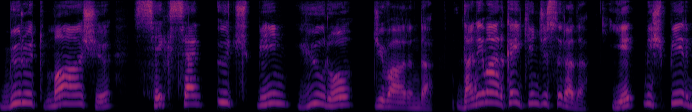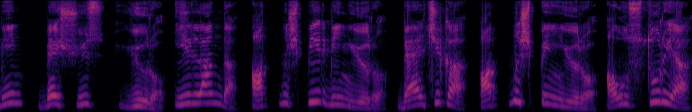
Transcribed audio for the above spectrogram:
bürüt maaşı 83 bin euro civarında. Danimarka ikinci sırada. 71.500 euro. İrlanda 61.000 euro. Belçika 60.000 euro. Avusturya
